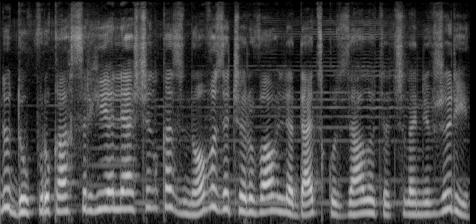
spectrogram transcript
Фундук в руках Сергія Лященка знову зачарував глядацьку залу та членів журі.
